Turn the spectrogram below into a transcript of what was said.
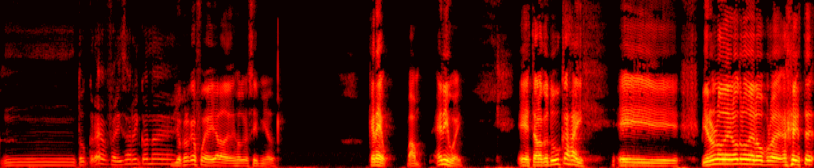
Mm, ¿Tú crees? Felisa Rincón de... Yo creo que fue ella la que dijo que sin miedo. Creo, vamos. Anyway, este, lo que tú buscas ahí. ¿Vieron lo del otro de los... pro- Este,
